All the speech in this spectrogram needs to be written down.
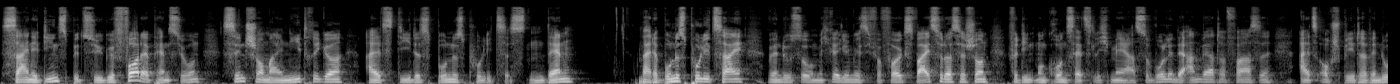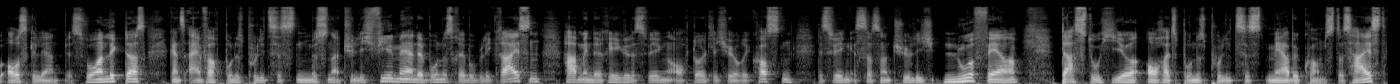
seine Dienstbezüge vor der Pension sind schon mal niedriger als die des Bundespolizisten. Denn bei der Bundespolizei, wenn du so mich regelmäßig verfolgst, weißt du das ja schon, verdient man grundsätzlich mehr, sowohl in der Anwärterphase als auch später, wenn du ausgelernt bist. Woran liegt das? Ganz einfach, Bundespolizisten müssen natürlich viel mehr in der Bundesrepublik reisen, haben in der Regel deswegen auch deutlich höhere Kosten. Deswegen ist das natürlich nur fair, dass du hier auch als Bundespolizist mehr bekommst. Das heißt,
